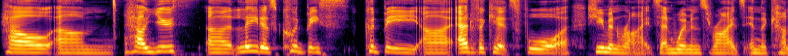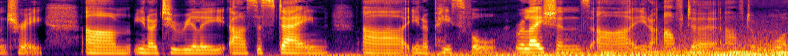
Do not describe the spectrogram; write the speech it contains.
how um, how youth uh, leaders could be could be uh, advocates for human rights and women's rights in the country, um, you know, to really uh, sustain, uh, you know, peaceful relations, uh, you know, after after war.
